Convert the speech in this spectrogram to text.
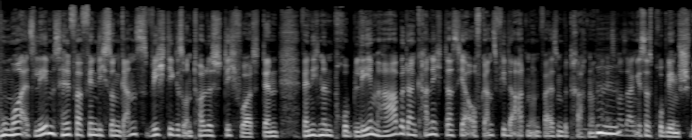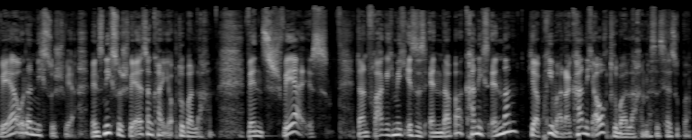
Humor Humor als Lebenshelfer finde ich so ein ganz wichtiges und tolles Stichwort. Denn wenn ich ein Problem habe, dann kann ich das ja auf ganz viele Arten und Weisen betrachten und kann mhm. erstmal sagen, ist das Problem schwer oder nicht so schwer? Wenn es nicht so schwer ist, dann kann ich auch drüber lachen. Wenn es schwer ist, dann frage ich mich, ist es änderbar? Kann ich es ändern? Ja, prima, dann kann ich auch drüber lachen. Das ist ja super.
